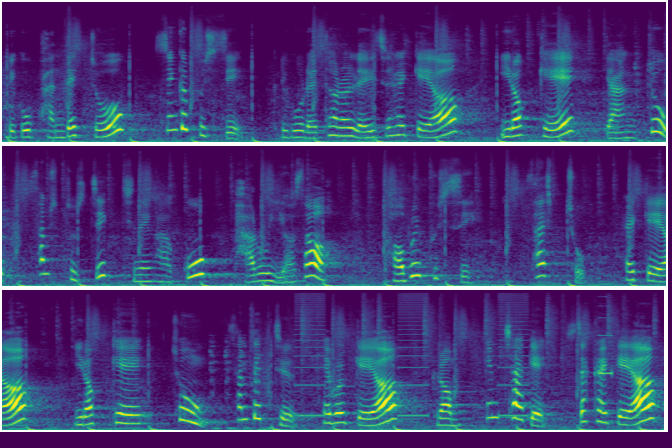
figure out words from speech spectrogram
그리고 반대쪽 싱글 푸시, 그리고 레터럴 레이즈 할게요. 이렇게 양쪽 30초씩 진행하고 바로 이어서 더블 푸시 40초 할게요. 이렇게 총 3세트 해볼게요. 그럼 힘차게 시작할게요.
